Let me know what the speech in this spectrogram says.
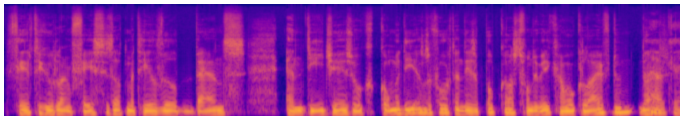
40 uur lang feest is dat met heel veel bands en DJ's, ook comedy enzovoort. En deze podcast van de week gaan we ook live doen. daar. Ah, oké.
